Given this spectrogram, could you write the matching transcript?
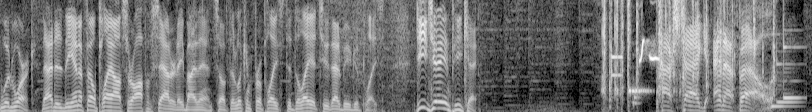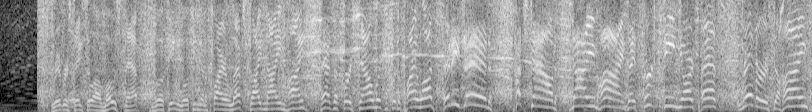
would work. That is, the NFL playoffs are off of Saturday by then. So if they're looking for a place to delay it to, that'd be a good place. DJ and PK. Hashtag NFL. Rivers takes a low snap, looking, looking to the fire left side. Nyheim Hines has a first down, looking for the pylon, and he's in. Touchdown, Nyheim Hines. A 13-yard pass. Rivers to Hines.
